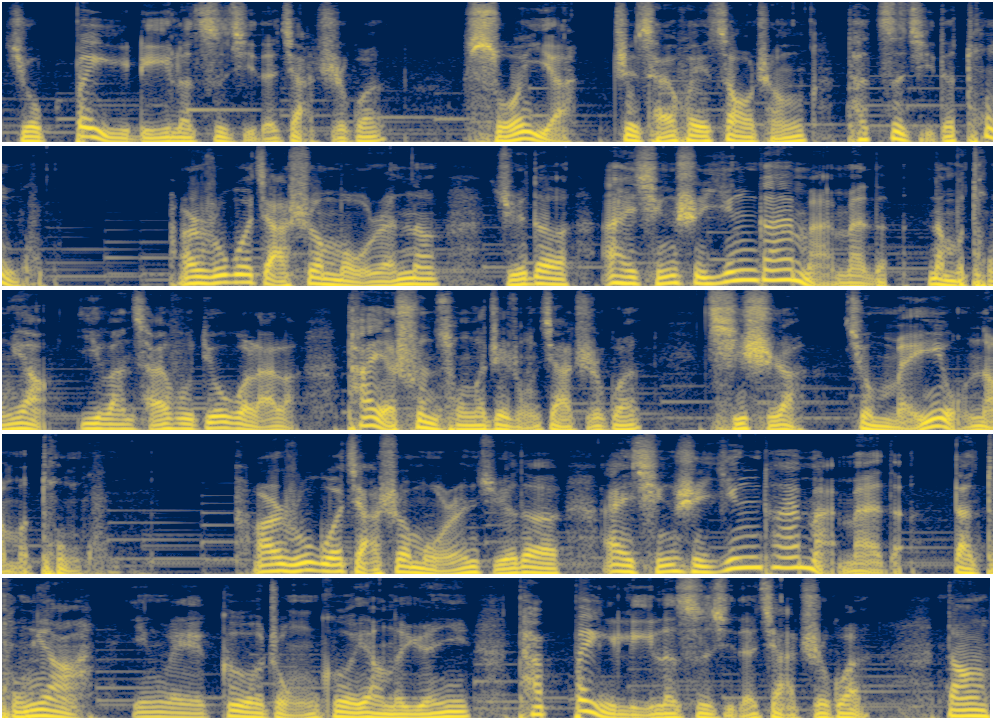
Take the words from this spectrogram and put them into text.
就背离了自己的价值观，所以啊这才会造成他自己的痛苦。而如果假设某人呢觉得爱情是应该买卖的，那么同样亿万财富丢过来了，他也顺从了这种价值观，其实啊就没有那么痛苦。而如果假设某人觉得爱情是应该买卖的，但同样啊，因为各种各样的原因，他背离了自己的价值观。当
